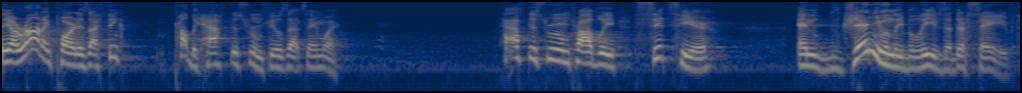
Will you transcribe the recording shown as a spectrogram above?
the ironic part is, I think probably half this room feels that same way. Half this room probably sits here and genuinely believes that they're saved,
